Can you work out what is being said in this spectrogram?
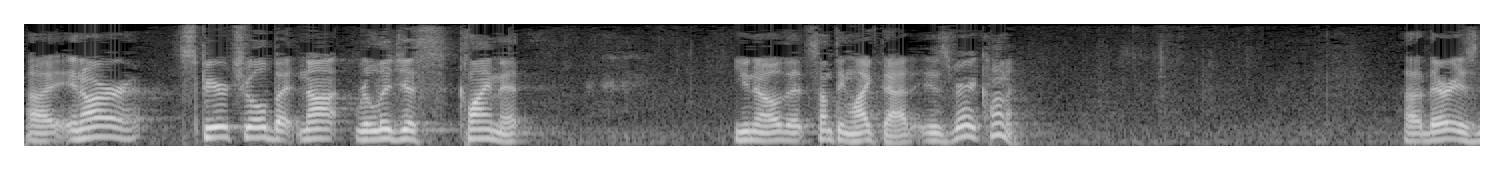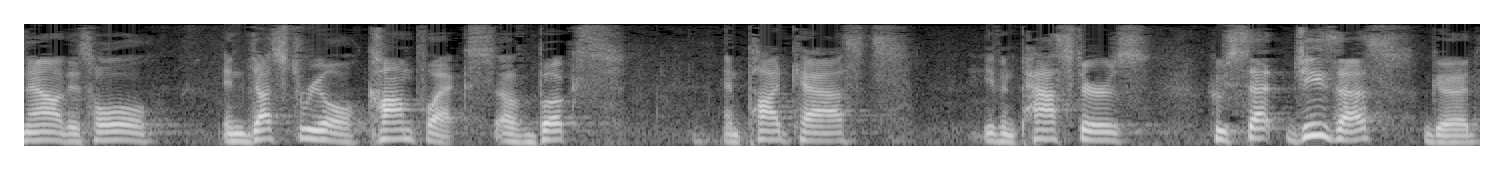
Uh, in our spiritual but not religious climate, you know that something like that is very common. Uh, there is now this whole industrial complex of books and podcasts, even pastors, who set Jesus, good,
